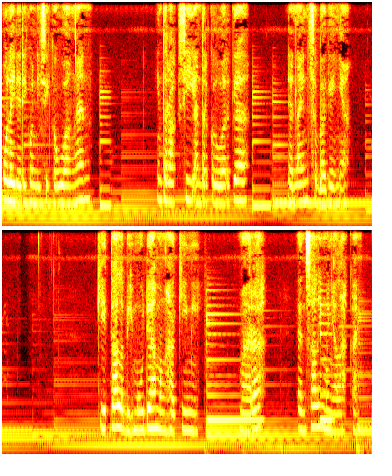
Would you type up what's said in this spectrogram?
Mulai dari kondisi keuangan, interaksi antar keluarga, dan lain sebagainya. Kita lebih mudah menghakimi, marah, dan saling menyalahkan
